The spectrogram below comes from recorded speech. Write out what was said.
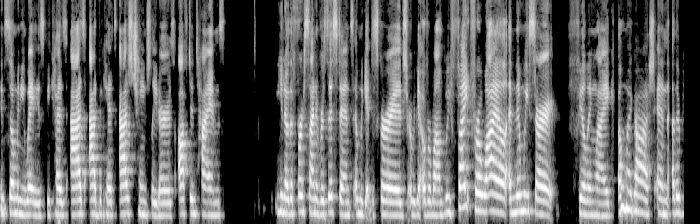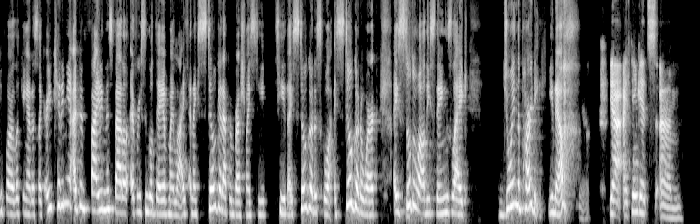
in so many ways because as advocates as change leaders oftentimes you know the first sign of resistance and we get discouraged or we get overwhelmed we fight for a while and then we start feeling like, oh my gosh, and other people are looking at us like, are you kidding me? I've been fighting this battle every single day of my life, and I still get up and brush my teeth. I still go to school. I still go to work. I still do all these things. Like, join the party, you know? Yeah, yeah I think it's, um,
